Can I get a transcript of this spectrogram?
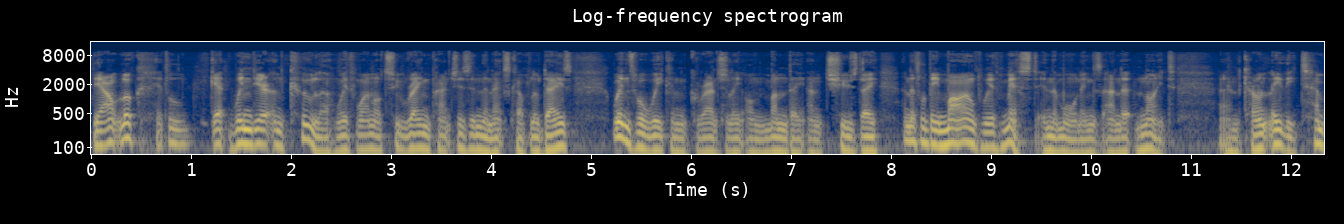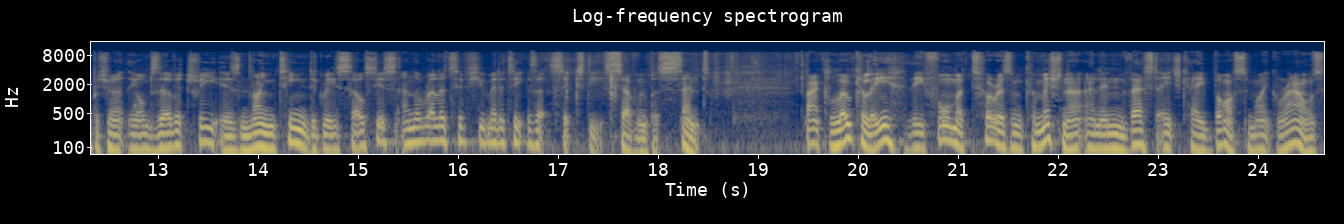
The outlook, it'll get windier and cooler with one or two rain patches in the next couple of days. Winds will weaken gradually on Monday and Tuesday, and it'll be mild with mist in the mornings and at night. And currently, the temperature at the observatory is 19 degrees Celsius, and the relative humidity is at 67%. Back locally, the former tourism commissioner and Invest HK boss, Mike Rowse,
